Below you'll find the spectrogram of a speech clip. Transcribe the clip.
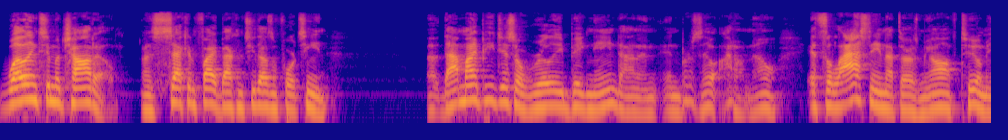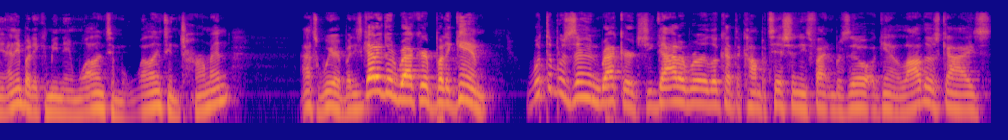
Wellington Machado, his second fight back in 2014. Uh, that might be just a really big name down in, in Brazil. I don't know. It's the last name that throws me off too. I mean, anybody can be named Wellington, but Wellington Turman, that's weird. But he's got a good record. But again, with the Brazilian records, you got to really look at the competition. He's fighting Brazil again. A lot of those guys,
